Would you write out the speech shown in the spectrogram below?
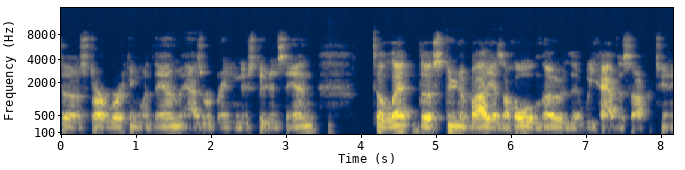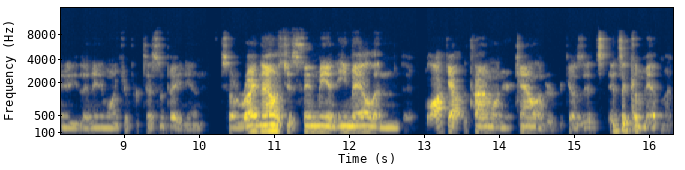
to start working with them as we're bringing new students in to let the student body as a whole know that we have this opportunity that anyone can participate in. So right now it's just send me an email and block out the time on your calendar because it's it's a commitment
